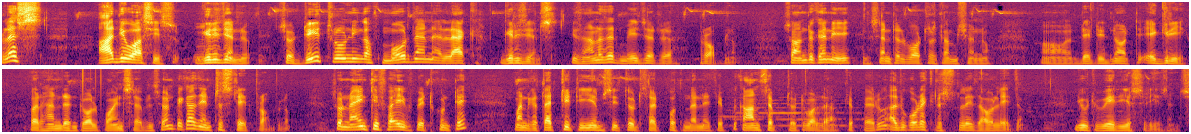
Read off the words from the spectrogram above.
plus Adivasis Girijan so dethroning of more than a lack Girijans is another major problem so అందుకని central water commission they did not agree for hundred twelve point seven seven because inter state problem so ninety five పెట్టుకుంటే మనకి థర్టీ టీఎంసీ తోటి సరిపోతుందని చెప్పి కాన్సెప్ట్ తోటి వాళ్ళు చెప్పారు. అది కూడా క్రిస్టలైజ్ అవ్వలేదు due to various reasons.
